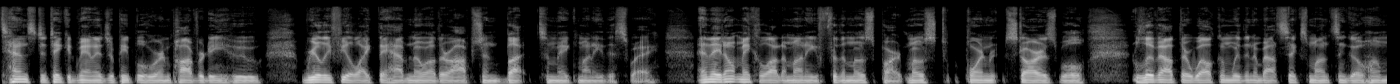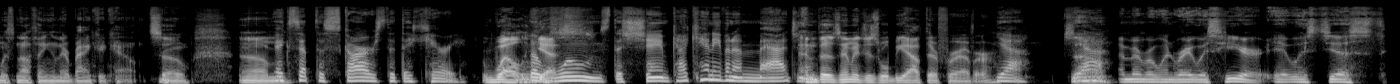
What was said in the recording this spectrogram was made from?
tends to take advantage of people who are in poverty who really feel like they have no other option but to make money this way. And they don't make a lot of money for the most part. Most porn stars will live out their welcome within about six months and go home with nothing in their bank account. So, um, Except the scars that they carry, well, the yes. wounds, the shame. I can't even imagine. And those images will be out there forever. yeah. So, Yeah. I remember when Ray was here, it was just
